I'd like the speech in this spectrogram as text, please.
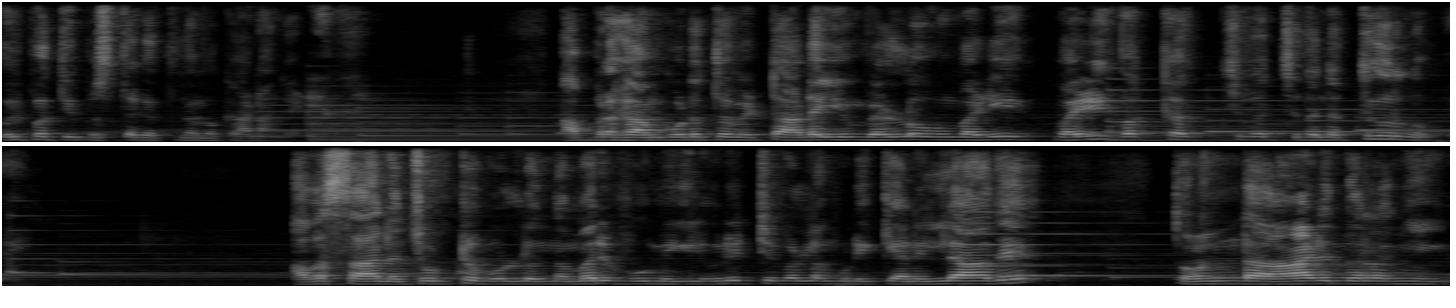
ഉൽപ്പത്തി പുസ്തകത്തിൽ നമുക്ക് കാണാൻ കഴിയുന്നത്. അബ്രഹാം കൊടുത്തു വിട്ട അടയും വെള്ളവും വഴി വഴി വക്കച്ചു വെച്ച് തന്നെ തീർന്നുപോയി അവസാനം ചുട്ടുപൊള്ളുന്ന മരുഭൂമിയിൽ ഉരുറ്റു വെള്ളം കുടിക്കാനില്ലാതെ തൊണ്ട ആഴ്ന്നിറങ്ങി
